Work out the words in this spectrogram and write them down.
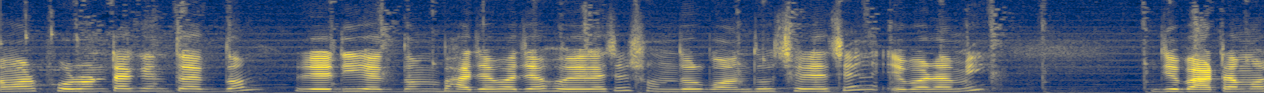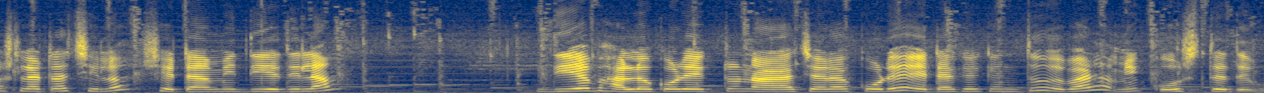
আমার ফোড়নটা কিন্তু একদম রেডি একদম ভাজা ভাজা হয়ে গেছে, সুন্দর গন্ধ ছেড়েছে। এবার আমি যে বাটা মশলাটা ছিল সেটা আমি দিয়ে দিলাম। দিয়ে ভালো করে একটু নাড়াচাড়া করে এটাকে কিন্তু এবার আমি কষতে দেব।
